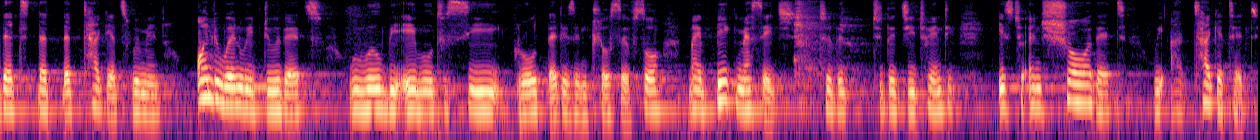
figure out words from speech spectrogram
that, that, that targets women. Only when we do that, we will be able to see growth that is inclusive. So my big message to the, to the G20 is to ensure that we are targeted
